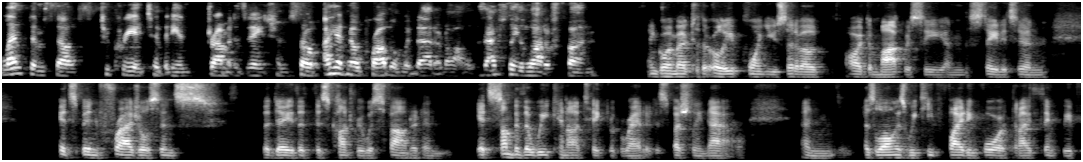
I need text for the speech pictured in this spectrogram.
lent themselves to creativity and dramatization. So I had no problem with that at all. It was actually a lot of fun. And going back to the earlier point you said about our democracy and the state it's in, it's been fragile since the day that this country was founded. And it's something that we cannot take for granted, especially now. And as long as we keep fighting for it, then I think we've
